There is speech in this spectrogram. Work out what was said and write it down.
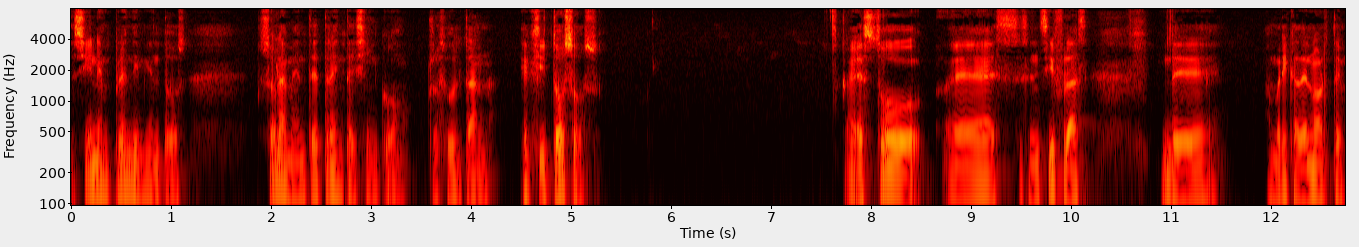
100 emprendimientos, solamente 35 resultan exitosos. Esto es en cifras de América del Norte.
